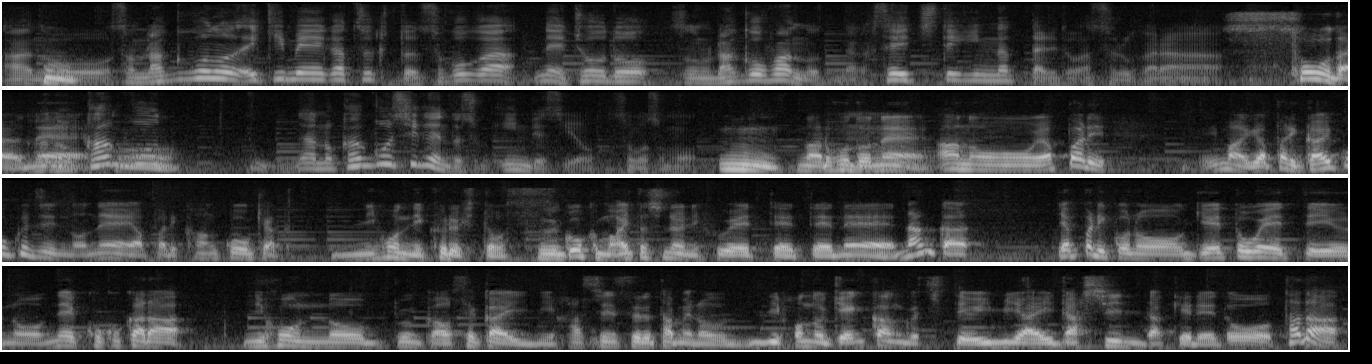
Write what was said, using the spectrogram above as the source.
あの、うん、その落語の駅名がつくとそこがねちょうどその落語ファンのなんか聖地的になったりとかするからそうだよね。観光、うん、あの観光資源としてもいいんですよそもそも。うんなるほどね、うん、あのやっぱり今やっぱり外国人のねやっぱり観光客日本に来る人すごく毎年のように増えててねなんかやっぱりこのゲートウェイっていうのをねここから日本の文化を世界に発信するための日本の玄関口っていう意味合いらしいんだけれどただ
